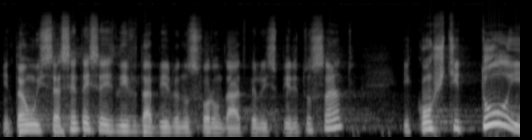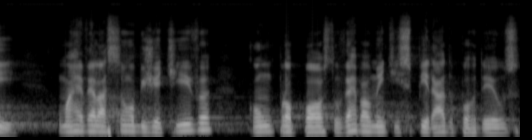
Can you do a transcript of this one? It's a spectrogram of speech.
Então, os 66 livros da Bíblia nos foram dados pelo Espírito Santo e constitui uma revelação objetiva com um propósito verbalmente inspirado por Deus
